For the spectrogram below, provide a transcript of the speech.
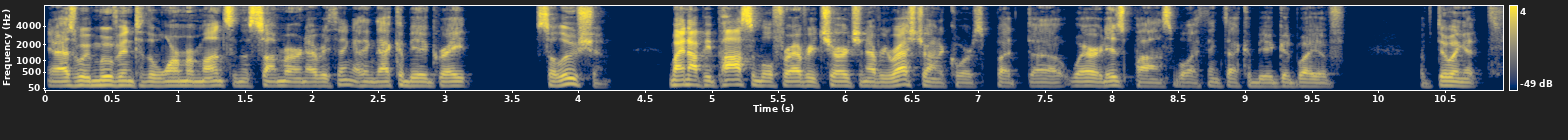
You know, as we move into the warmer months in the summer and everything i think that could be a great solution. Might not be possible for every church and every restaurant of course but uh, where it is possible i think that could be a good way of of doing it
